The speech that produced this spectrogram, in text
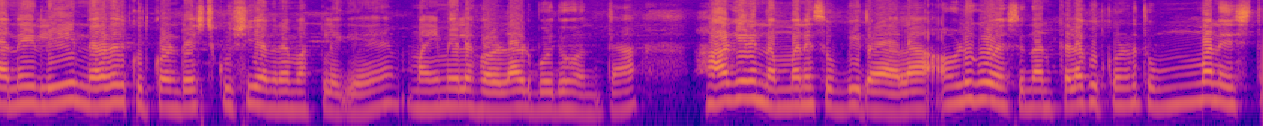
ಮನೇಲಿ ನೆಲದಲ್ಲಿ ಕುತ್ಕೊಂಡ್ರೆ ಎಷ್ಟು ಖುಷಿ ಅಂದ್ರೆ ಮಕ್ಕಳಿಗೆ ಮೈ ಮೇಲೆ ಹೊರಳಾಡ್ಬೋದು ಅಂತ. ಹಾಗೇನೆ ನಮ್ಮನೆ ಸುಬ್ಬಿದಾಳಲ್ಲ ಅವಳಿಗೂ ಅಷ್ಟೇ. ನಾನು ಕೆಳಗೆ ಕುತ್ಕೊಂಡ್ರೆ ತುಂಬಾನೇ ಇಷ್ಟ.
